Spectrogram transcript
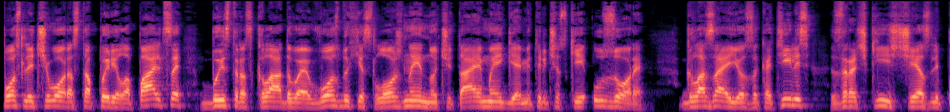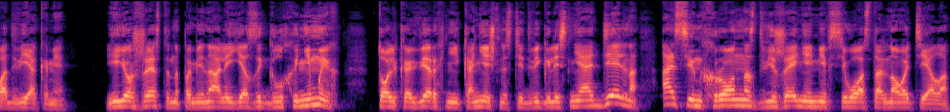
После чего растопырила пальцы, быстро складывая в воздухе сложные, но читаемые геометрические узоры. Глаза ее закатились, зрачки исчезли под веками. Ее жесты напоминали язык глухонемых, только верхние конечности двигались не отдельно, а синхронно с движениями всего остального тела.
